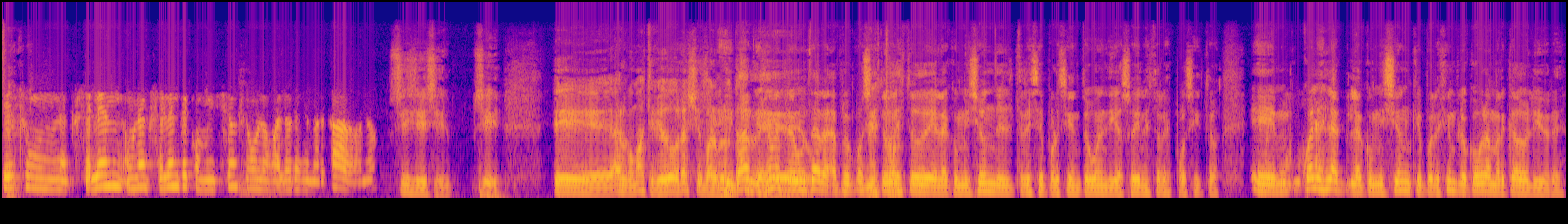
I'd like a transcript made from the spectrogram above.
Es un excelente, una excelente comisión según los valores de mercado, ¿no? Sí, sí, sí. sí. Eh, ¿Algo más te quedó, Horacio, para preguntarle? Déjame preguntar, a propósito Néstor. de esto de la comisión del 13%, buen día, soy Néstor Espósito. Eh, ¿Cuál es la, la comisión que, por ejemplo, cobra Mercado Libre?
